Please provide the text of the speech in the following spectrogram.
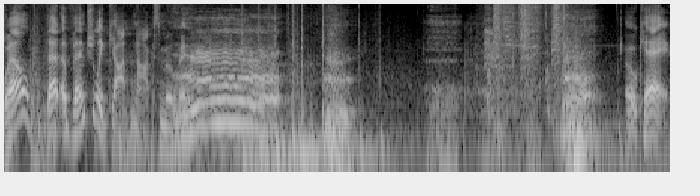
Well, that eventually got Knox moving. Okay.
